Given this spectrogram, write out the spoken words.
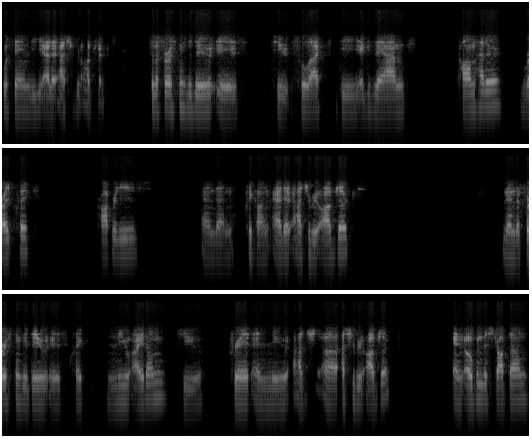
within the edit attribute object. So the first thing to do is to select the exams column header, right click, properties, and then click on edit attribute objects. Then the first thing to do is click new item to create a new uh, attribute object and open this dropdown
